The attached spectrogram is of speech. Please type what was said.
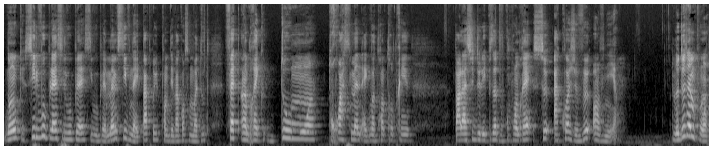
Donc, s'il vous plaît, s'il vous plaît, s'il vous plaît, même si vous n'avez pas prévu de prendre des vacances au mois d'août, faites un break d'au moins trois semaines avec votre entreprise. Par la suite de l'épisode, vous comprendrez ce à quoi je veux en venir. Le deuxième point,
